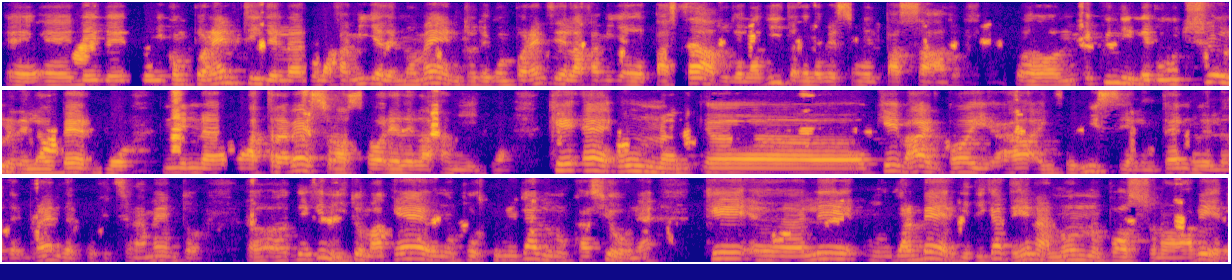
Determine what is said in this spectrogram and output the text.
eh, dei, dei, dei, componenti del, della famiglia del momento, dei componenti della famiglia del passato, della vita delle persone del passato. Uh, e quindi l'evoluzione dell'albergo in, attraverso la storia della famiglia, che è un uh, che va poi a inserirsi all'interno del, del brand, del posizionamento uh, definito, ma che è un'opportunità, un'occasione che eh, le, gli alberghi di catena non possono avere,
